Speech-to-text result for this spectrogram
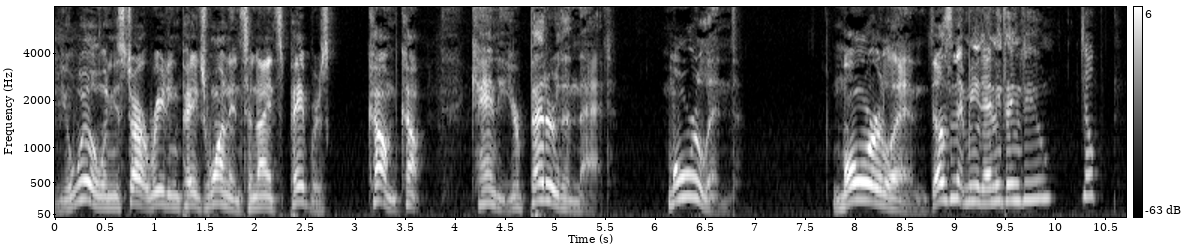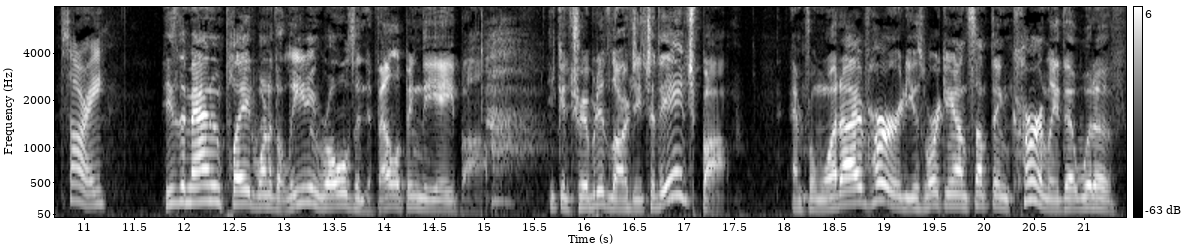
You will when you start reading page one in tonight's papers. Come, come. Candy, you're better than that. Moreland. Moreland. Doesn't it mean anything to you? Nope, sorry. He's the man who played one of the leading roles in developing the A bomb. He contributed largely to the H bomb. And from what I've heard, he is working on something currently that would have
